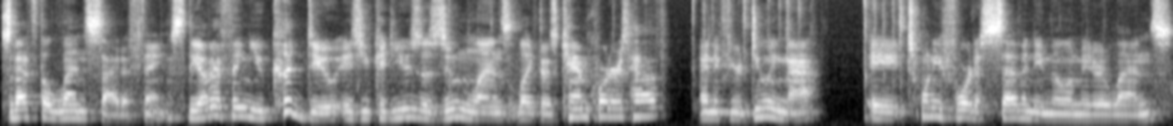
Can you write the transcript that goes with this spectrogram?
So that's the lens side of things. The other thing you could do is you could use a zoom lens like those camcorders have, and if you're doing that, a 24 to 70 millimeter lens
